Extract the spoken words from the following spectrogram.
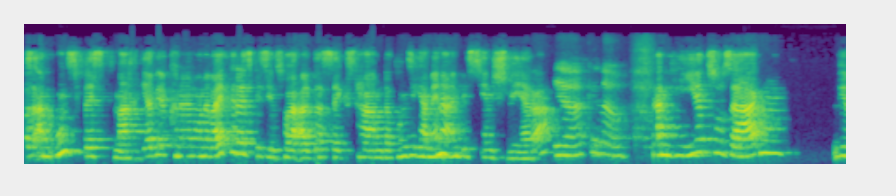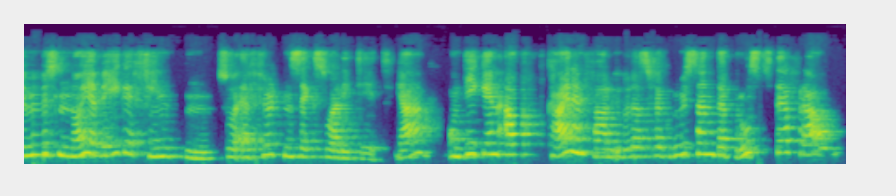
das an uns festmacht. Ja, wir können ohne weiteres bis ins hohe Alter Sex haben. Da tun sich ja Männer ein bisschen schwerer. Ja, genau. Dann hier zu sagen, wir müssen neue Wege finden zur erfüllten Sexualität, ja. Und die gehen auf keinen Fall über das Vergrößern der Brust der Frau,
